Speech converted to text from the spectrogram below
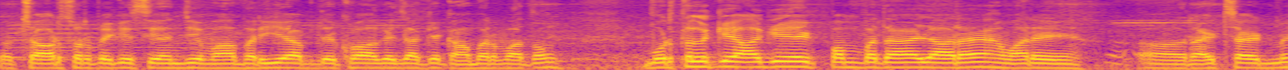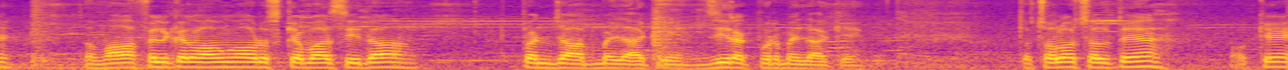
तो चार सौ रुपये की सी एन जी वहाँ भरी है। अब देखो, आगे जाके कहाँ भरवाता हूँ। मुरथल के आगे एक पंप बताया जा रहा है हमारे राइट साइड में। तो वहाँ फिल करवाऊँगा और उसके बाद सीधा पंजाब में जाके, ज़ीरकपुर में जाके। तो चलो चलते हैं। ओके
